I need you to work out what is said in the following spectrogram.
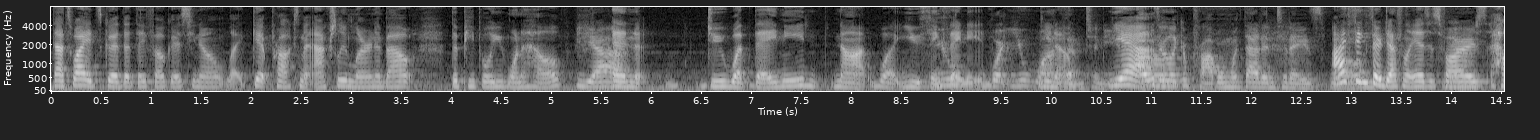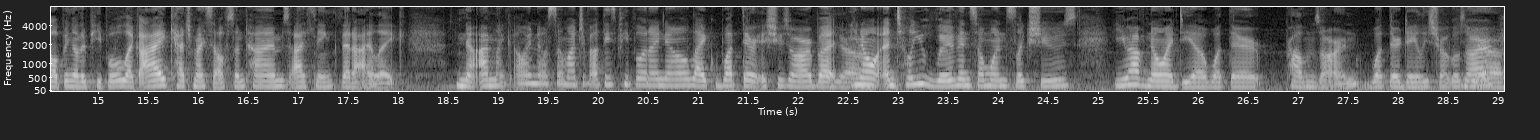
that's why it's good that they focus. You know, like get proximate, actually learn about the people you want to help. Yeah. And do what they need, not what you think You- they need. what you want you know. them to need. Yeah. Oh, is there like a problem with that in today's world? I think there definitely is as far Yeah. as helping other people. Like I catch myself sometimes. I think that I like no I'm like, "Oh, I know so much about these people and I know like what their issues are, but Yeah. you know, until you live in someone's like shoes, you have no idea what their problems are and what their daily struggles are. Yeah.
